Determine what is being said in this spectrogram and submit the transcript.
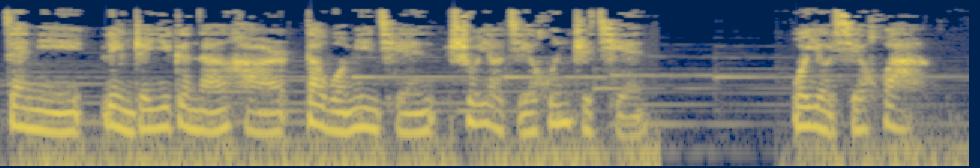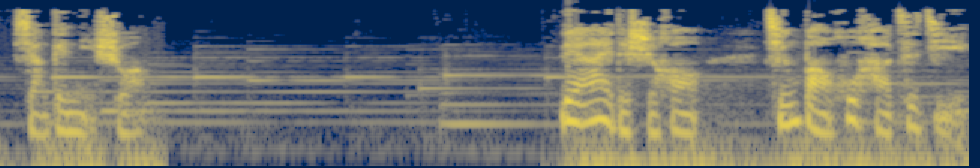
在你领着一个男孩到我面前说要结婚之前，我有些话想跟你说。恋爱的时候，请保护好自己。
